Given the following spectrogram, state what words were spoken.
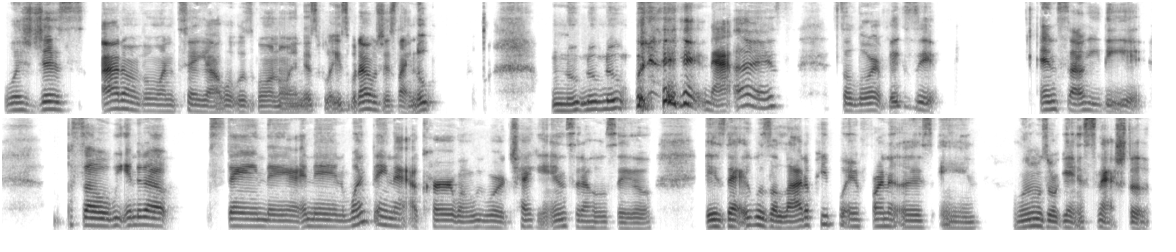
was just I don't even want to tell y'all what was going on in this place, but I was just like, nope, nope, nope, nope, not us. So Lord, fix it. And so he did. So we ended up staying there. And then one thing that occurred when we were checking into the hotel is that it was a lot of people in front of us and rooms were getting snatched up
